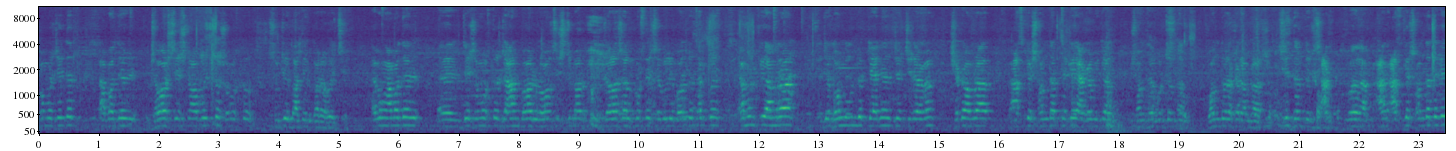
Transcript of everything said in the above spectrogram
কর্মচারীদের আমাদের ঝড় শেষ না সমস্ত ছুটি বাতিল করা হয়েছে। এবং আমাদের যে সমস্ত যানবাহন লঞ্চ স্টিমার চলাচল করছে, সেগুলি বন্ধ থাকবে। এমনকি আমরা যে বঙ্গবন্ধু ট্যানেল, যে চিটাগাং সেটা আমরা আজকে সন্ধ্যা থেকে আগামীকাল সন্ধ্যা পর্যন্ত বন্ধ রাখার আমরা সিদ্ধান্ত আজকে সন্ধ্যা থেকে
